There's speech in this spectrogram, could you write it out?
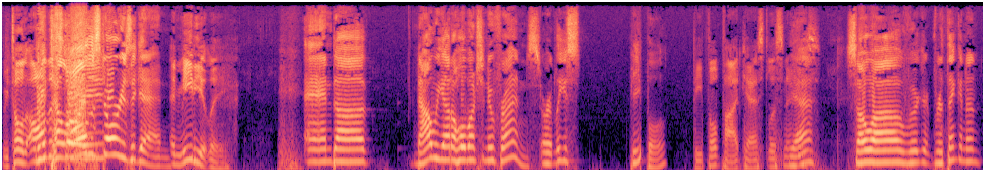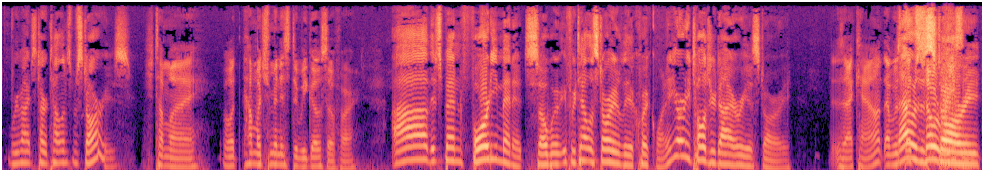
We told all the tell stories all the stories again. immediately. And uh, now we got a whole bunch of new friends, or at least people. People, podcast listeners. Yeah. So uh, we're we're thinking we might start telling some stories. Should tell my what? How much minutes did we go so far? Uh, it's been 40 minutes, so we, if we tell a story, it'll be a quick one. And you already told your diarrhea story. Does that count? That was that was a so story. recent.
